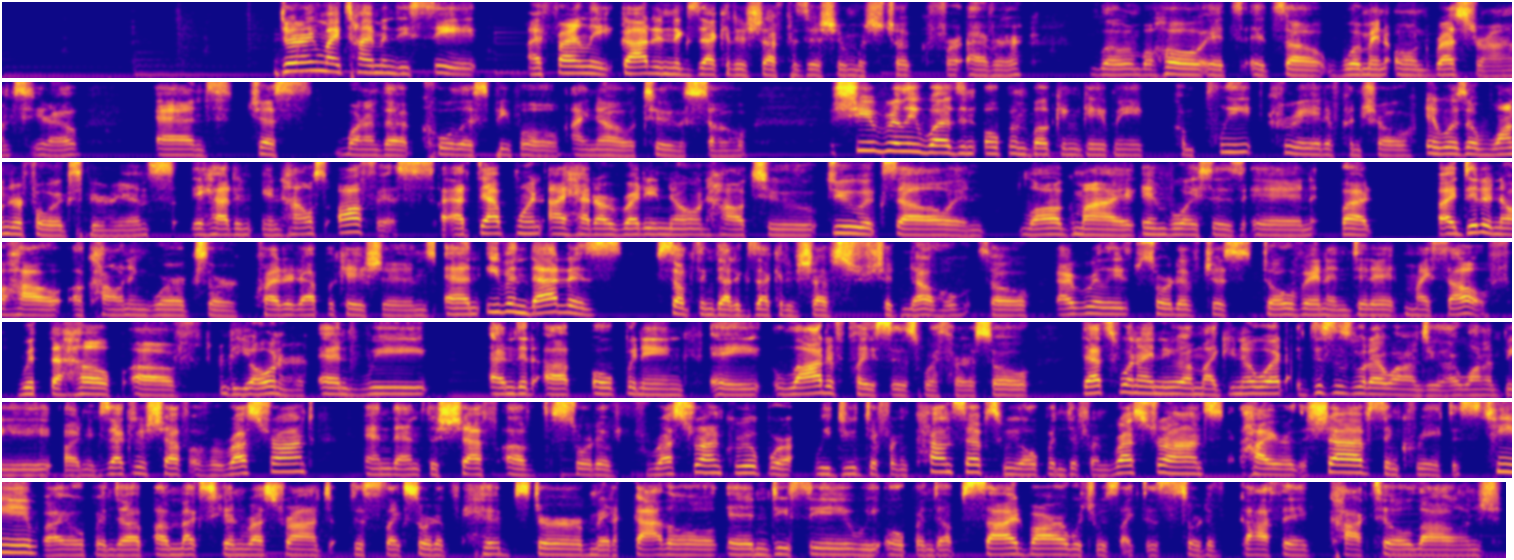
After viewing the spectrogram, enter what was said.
During my time in DC, I finally got an executive chef position, which took forever. Lo and behold, it's it's a woman-owned restaurant, you know, and just one of the coolest people I know too. So She really was an open book and gave me complete creative control. It was a wonderful experience. They had an in house office. At that point, I had already known how to do Excel and log my invoices in, but I didn't know how accounting works or credit applications. And even that is something that executive chefs should know. So I really sort of just dove in and did it myself with the help of the owner. And we ended up opening a lot of places with her. So that's when I knew I'm like, you know what? This is what I want to do. I want to be an executive chef of a restaurant and then the chef of the sort of restaurant group where we do different concepts. We open different restaurants, hire the chefs, and create this team. I opened up a Mexican restaurant, this like sort of hipster mercado in DC. We opened up Sidebar, which was like this sort of gothic cocktail lounge.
